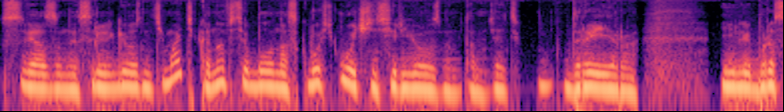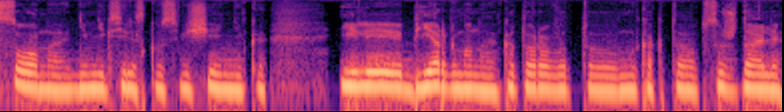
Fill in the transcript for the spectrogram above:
связанное с религиозной тематикой, оно все было насквозь очень серьезным. Там взять Дрейера или Брессона, дневник сельского священника, или Бергмана, которого вот э, мы как-то обсуждали,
